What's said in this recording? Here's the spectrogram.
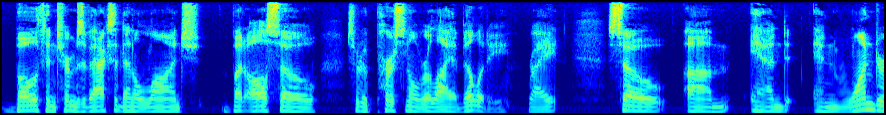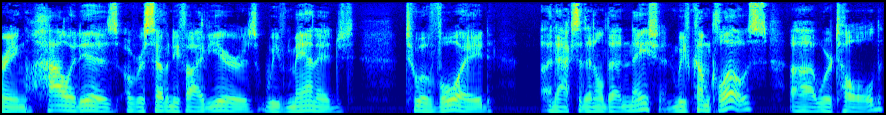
both in terms of accidental launch but also sort of personal reliability right so um, and and wondering how it is over 75 years we've managed to avoid an accidental detonation. We've come close, uh, we're told,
